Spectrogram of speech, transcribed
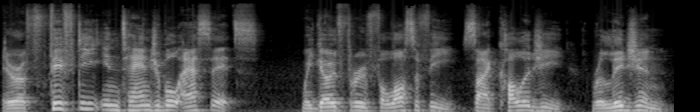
There are 50 intangible assets. We go through philosophy, psychology, religion,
